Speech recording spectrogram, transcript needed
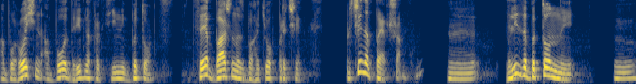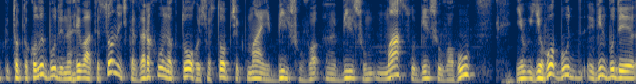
Або розчин, або дрібнофракційний бетон. Це бажано з багатьох причин. Причина перша. Е, Залізобетонний, е, тобто, коли буде нагрівати сонечко, за рахунок того, що стовпчик має більшу, е, більшу масу, більшу вагу, його буде, він буде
